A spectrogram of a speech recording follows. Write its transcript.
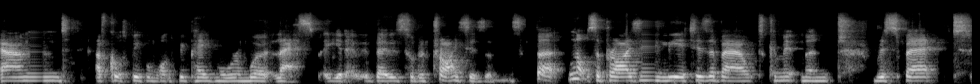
And of course, people want to be paid more and work less, you know, those sort of tritisms. But not surprisingly, it is about commitment, respect,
